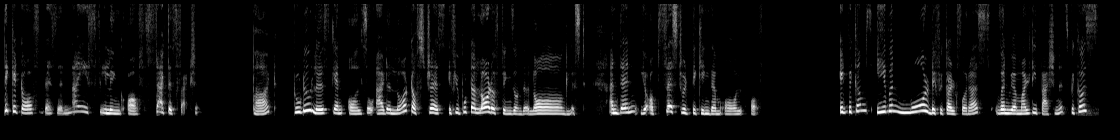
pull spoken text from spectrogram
tick it off there's a nice feeling of satisfaction but to do list can also add a lot of stress if you put a lot of things on the long list and then you're obsessed with ticking them all off. It becomes even more difficult for us when we are multi passionates because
